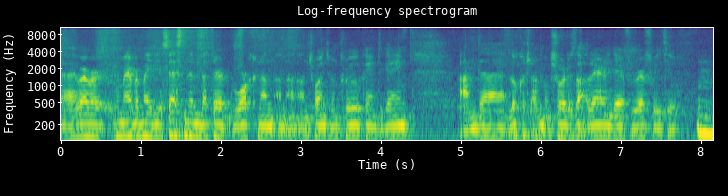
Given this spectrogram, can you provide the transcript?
uh, whoever whomever may be assessing them that they're working on, on, on trying to improve game to game and uh, look at I'm, I'm sure there's a lot of learning there for the referee too. Mm.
